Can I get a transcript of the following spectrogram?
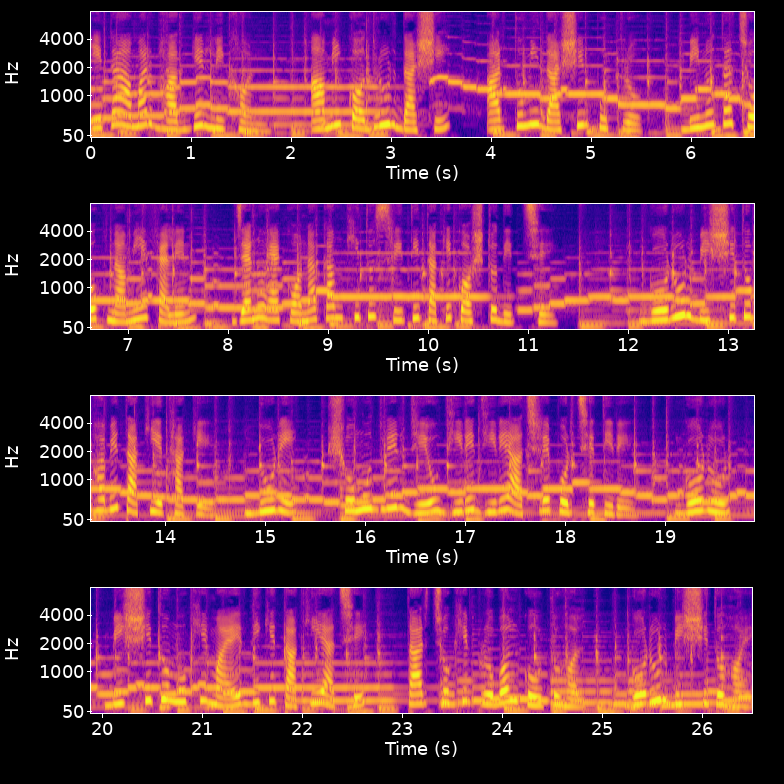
এটা আমার ভাগ্যের লিখন। আমি কদ্রুর দাসী, আর তুমি দাসীর পুত্র। বিনতা চোখ নামিয়ে ফেলেন, যেন এক অনাকাঙ্ক্ষিত স্মৃতি তাকে কষ্ট দিচ্ছে। গরুর বিস্মিতভাবে তাকিয়ে থাকে। দূরে, সমুদ্রের ঢেউ ধীরে ধীরে আছড়ে পড়ছে তীরে। গরুর বিস্মিত মুখে মায়ের দিকে তাকিয়ে আছে, তার চোখে প্রবল কৌতূহল, গরুর বিস্মিত হয়।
